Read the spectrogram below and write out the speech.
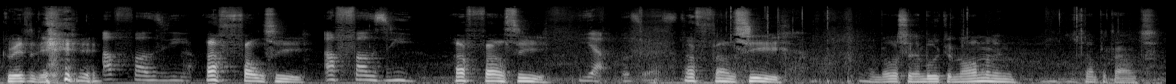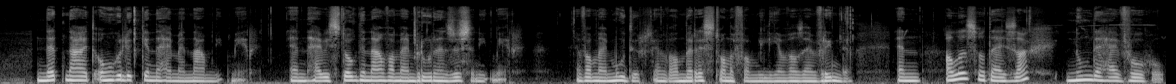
Ik weet het niet. Afasie. Afalcie. Afasie. Afasie. Ja, dat is juist. Afasie. Dat zijn moeilijke namen en betaald. Net na het ongeluk kende hij mijn naam niet meer. En hij wist ook de naam van mijn broer en zussen niet meer. En van mijn moeder en van de rest van de familie en van zijn vrienden. En alles wat hij zag noemde hij vogel.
